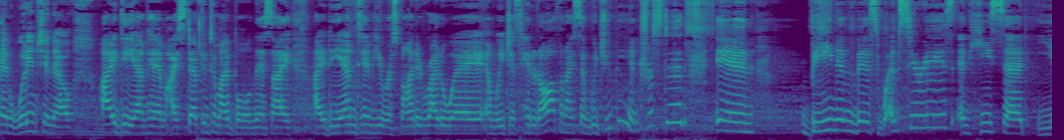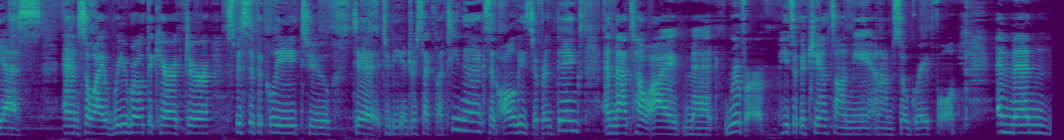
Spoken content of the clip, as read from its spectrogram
And wouldn't you know, I DM him. I stepped into my boldness. I, I DM'd him. He responded right away and we just hit it off. And I said, would you be interested in being in this web series? And he said, yes. And so I rewrote the character specifically to, to, to be intersex Latinx and all these different things. And that's how I met River. He took a chance on me and I'm so grateful. And then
